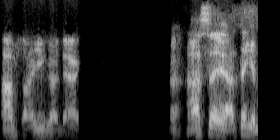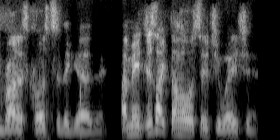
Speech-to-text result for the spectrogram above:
I'm sorry. You go, Dak. I say I think it brought us closer together. I mean, just like the whole situation,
